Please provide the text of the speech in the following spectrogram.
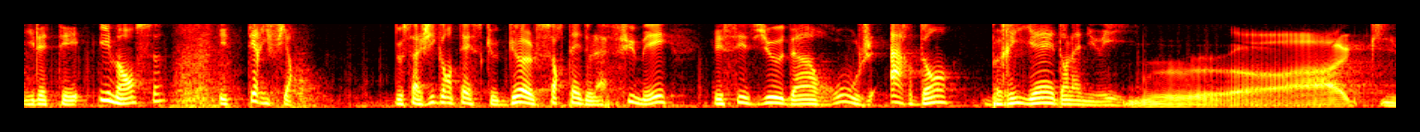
Il était immense et terrifiant. De sa gigantesque gueule sortait de la fumée et ses yeux d'un rouge ardent brillaient dans la nuit. Ah, qui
